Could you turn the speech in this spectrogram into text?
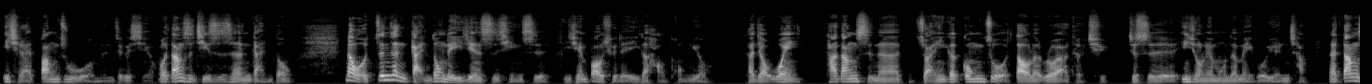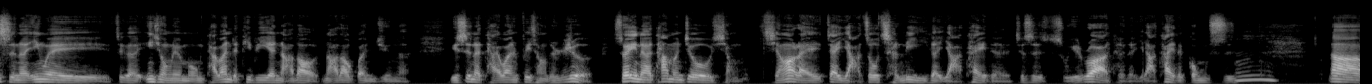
一起来帮助我们这个协会，我当时其实是很感动。那我真正感动的一件事情是，以前暴雪的一个好朋友，他叫 Wayne，他当时呢转一个工作到了 Riot 去，就是英雄联盟的美国原厂。那当时呢，因为这个英雄联盟台湾的 TPA 拿到拿到冠军了，于是呢台湾非常的热，所以呢他们就想想要来在亚洲成立一个亚太的，就是属于 Riot 的亚太的公司。嗯。那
